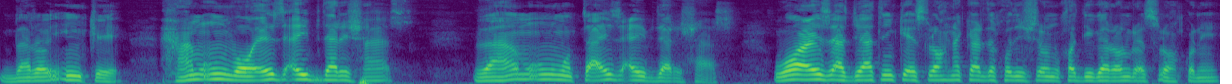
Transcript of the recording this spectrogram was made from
برای اینکه هم اون واعظ عیب درش هست و هم اون متعظ عیب درش هست. واعظ از جهت اینکه اصلاح نکرده خودش رو می‌خواد دیگران رو اصلاح کنه.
